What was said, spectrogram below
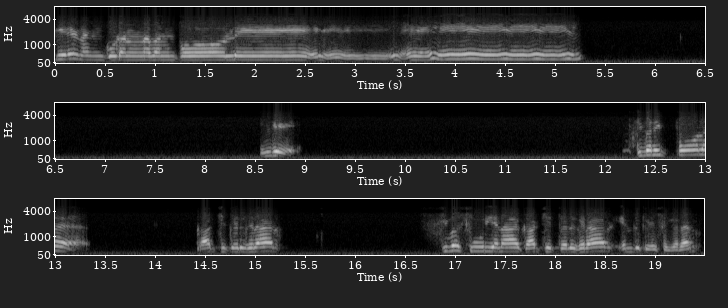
கிரணங்குடல்லவன் போலே. இங்கே. சிவனைப் போல காட்சி தருகிறார். சிவசூரியனாக காட்சி தருகிறார் என்று பேசுகிறார்.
